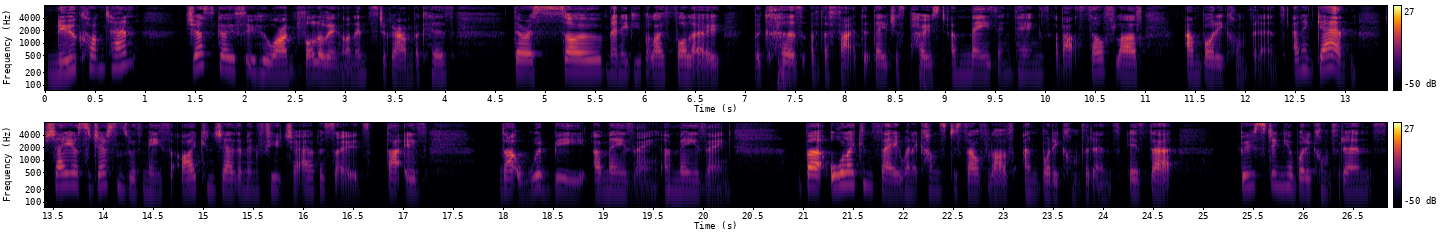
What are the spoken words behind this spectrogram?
new content, just go through who I'm following on Instagram because there are so many people I follow because of the fact that they just post amazing things about self love and body confidence. And again, share your suggestions with me so I can share them in future episodes. That is that would be amazing, amazing. But all I can say when it comes to self love and body confidence is that boosting your body confidence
